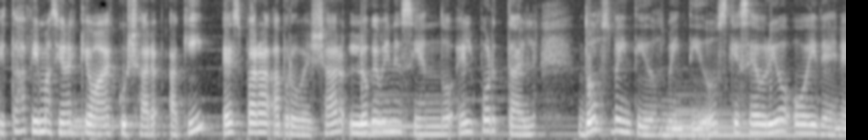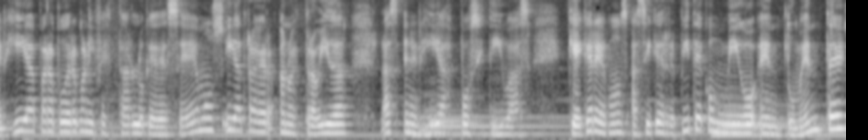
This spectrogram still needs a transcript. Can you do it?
Estas afirmaciones que van a escuchar aquí es para aprovechar lo que viene siendo el portal 22222 que se abrió hoy de energía para poder manifestar lo que deseemos y atraer a nuestra vida las energías positivas que queremos. Así que repite conmigo en tu mente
